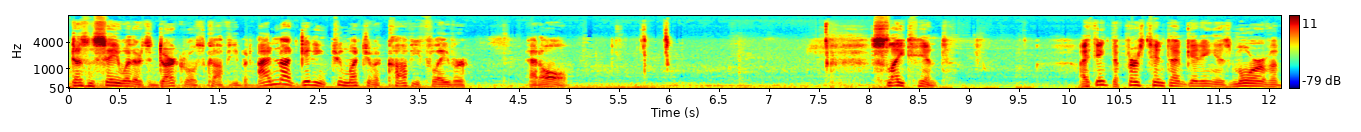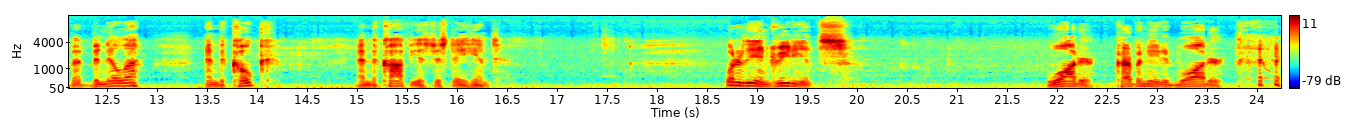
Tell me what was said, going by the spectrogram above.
it doesn't say whether it's dark roast coffee but I'm not getting too much of a coffee flavor at all slight hint I think the first hint I'm getting is more of a vanilla and the Coke, and the coffee is just a hint. What are the ingredients? Water, carbonated water,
